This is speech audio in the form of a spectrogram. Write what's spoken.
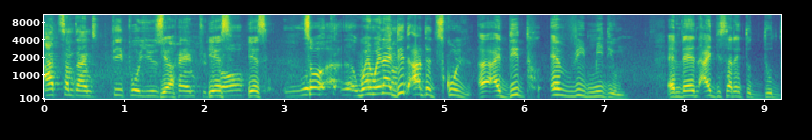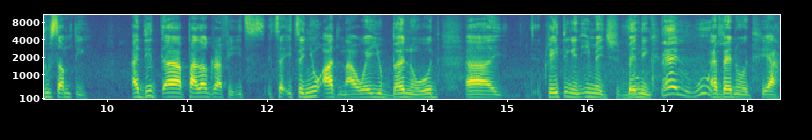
art. Sometimes people use Yeah. pen to yes. draw. Yes. What- so what- uh, what- when, when I did art at school, uh, I did every medium, and then I decided to do, do something. I did uh, pyrography. It's it's a, it's a new art now where you burn wood, uh, creating an image, burning. pen wood. I burn wood. Yeah.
